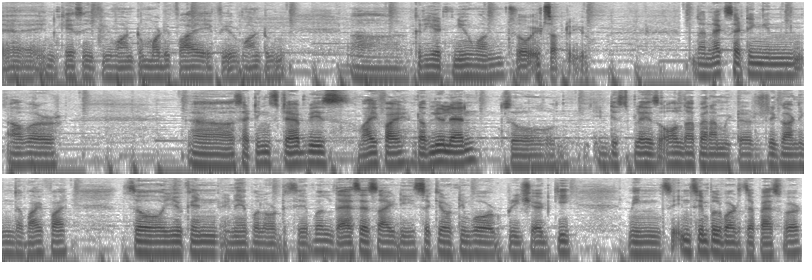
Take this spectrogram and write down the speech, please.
uh, in case if you want to modify if you want to uh, create new one. So it's up to you. The next setting in our uh, settings tab is Wi-Fi WLAN so it displays all the parameters regarding the Wi-Fi so you can enable or disable the SSID security mode pre-shared key means in simple words the password.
